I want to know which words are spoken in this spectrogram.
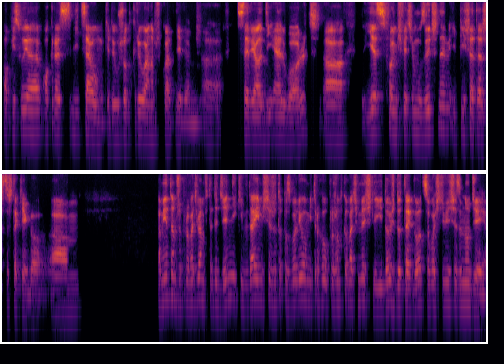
opisuje okres liceum, kiedy już odkryła na przykład, nie wiem, e, serial The L Word, jest w swoim świecie muzycznym i pisze też coś takiego. Um, Pamiętam, że prowadziłam wtedy dziennik i wydaje mi się, że to pozwoliło mi trochę uporządkować myśli i dojść do tego, co właściwie się ze mną dzieje.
